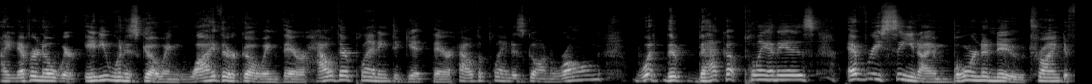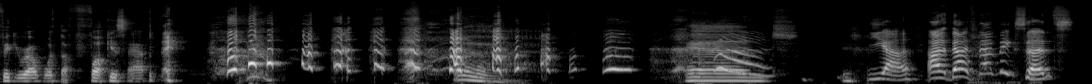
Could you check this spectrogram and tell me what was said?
I never know where anyone is going, why they're going there, how they're planning to get there, how the plan has gone wrong, what the backup plan is. Every scene, I am born anew trying to figure out what the fuck is happening. and Yeah, uh, that that makes sense.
